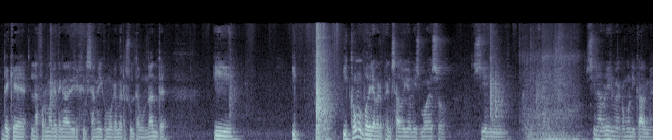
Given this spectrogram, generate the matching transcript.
de que la forma que tenga de dirigirse a mí como que me resulta abundante. Y, y cómo podría haber pensado yo mismo eso sin sin abrirme a comunicarme?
